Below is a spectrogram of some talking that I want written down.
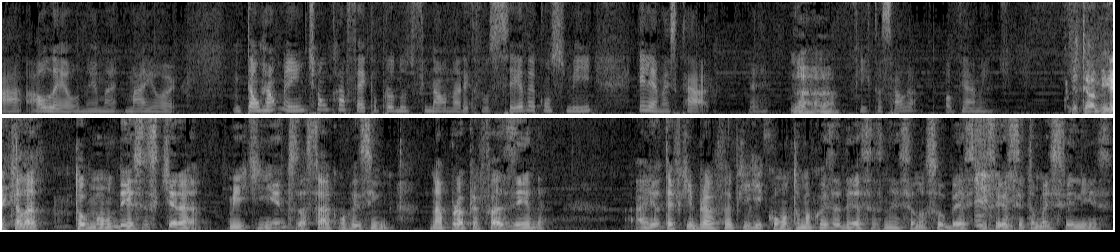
a, ao Léo, né, ma maior. Então, realmente é um café que o produto final, na hora que você vai consumir, ele é mais caro, né? Aham. Fica salgado, obviamente. Eu tenho uma amiga que ela tomou um desses que era 1.500 a saco, uma coisa assim, na própria fazenda. Aí eu até fiquei bravo. Falei, por que, que conta uma coisa dessas, né? Se eu não soubesse disso, eu ia ser tão mais feliz.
